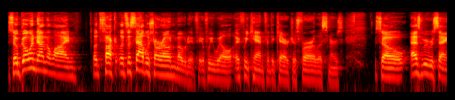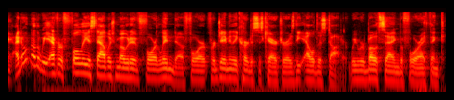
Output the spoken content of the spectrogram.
So going down the line, let's talk. Let's establish our own motive, if we will, if we can, for the characters for our listeners. So as we were saying, I don't know that we ever fully established motive for Linda for for Jamie Lee Curtis's character as the eldest daughter. We were both saying before, I think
